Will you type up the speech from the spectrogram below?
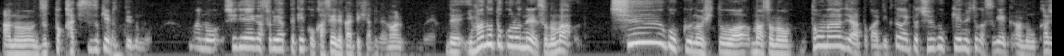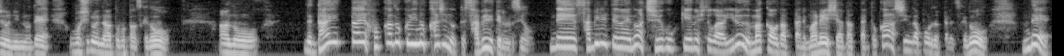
あの、ずっと勝ち続けるっていうのも、あの、知り合いがそれやって結構稼いで帰ってきたみたいなのもあるので、で、今のところね、その、まあ、中国の人は、まあその、東南アジアとかで行くと割と中国系の人がすげえ、あの、カジノにいるので、面白いなと思ったんですけど、あの、で、大体他の国のカジノって錆びれてるんですよ。で、錆びれてないのは中国系の人がいるマカオだったり、マレーシアだったりとか、シンガポールだったりですけど、で、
